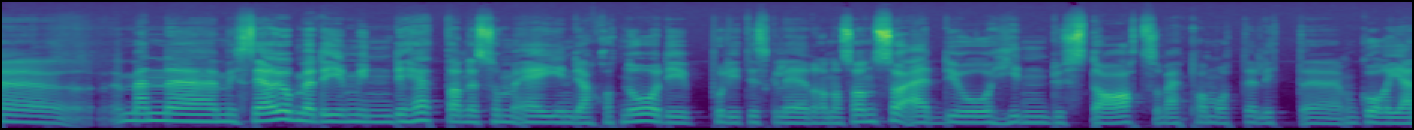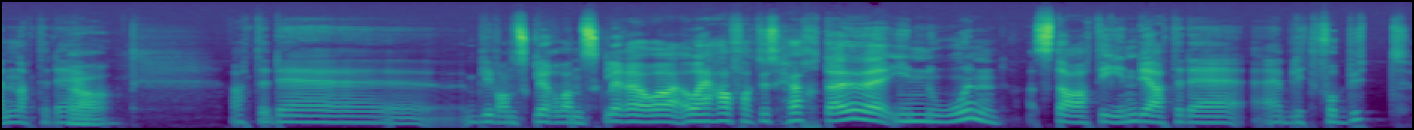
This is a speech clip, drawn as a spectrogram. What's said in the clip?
Eh, men eh, vi ser jo med de myndighetene som er i India akkurat nå, og de politiske lederne og sånn, så er det jo hindustat som er på en måte litt eh, går igjen. At det, Ja. At det blir vanskeligere og vanskeligere. Og, og jeg har faktisk hørt òg i noen stat i India at det er blitt forbudt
